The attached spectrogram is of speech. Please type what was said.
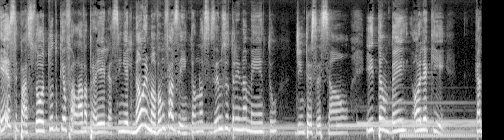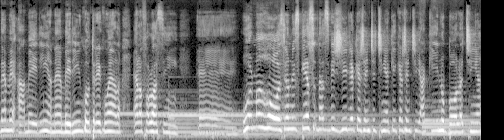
esse pastor, tudo que eu falava para ele assim, ele, não, irmã, vamos fazer. Então nós fizemos o treinamento de intercessão e também, olha aqui, cadê a Meirinha, né? A Meirinha, encontrei com ela, ela falou assim, é, o irmã Rose, eu não esqueço das vigílias que a gente tinha aqui, que a gente aqui no Bola tinha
